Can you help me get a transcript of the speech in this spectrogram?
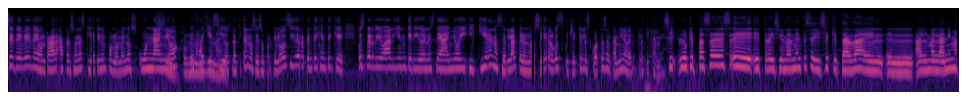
se debe de honrar a personas que ya tienen por lo menos un año de fallecidos. Platícanos eso, porque luego sí de repente hay gente que pues perdió a alguien querido en este año y, quieren hacerla, pero no sé, algo escuché que les cortas el camino. A ver, platícame. Sí, lo que pasa es, eh, eh, tradicionalmente se dice que tarda el, el, alma, el ánima,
